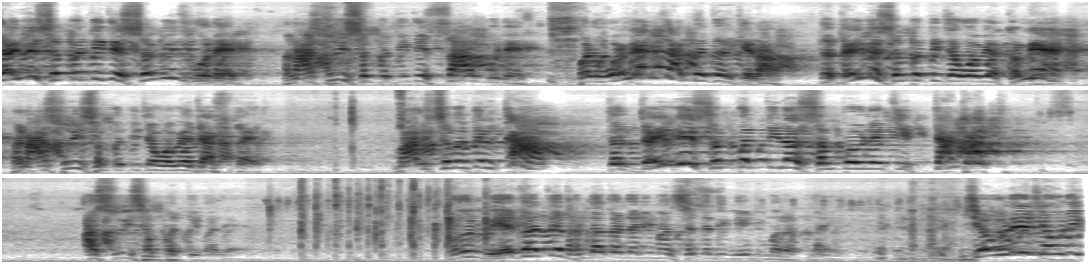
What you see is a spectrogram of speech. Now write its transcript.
दैवी संपत्तीचे सव्वीस गुण आहेत आणि आसुरी संपत्तीचे सहा गुण आहेत. पण ओव्यांचा अभ्यास जर केला तर दैव संपत्तीच्या ओव्या कमी आहेत आणि आसुरी संपत्तीच्या ओव्या जास्त आहेत. माणसाबद्दल का? तर दैवी संपत्तीला संपवण्याची ताकद आसुरी संपत्तीमध्ये म्हणून वेदाचे धंदा करणारी माणसं कधी नीट मरत नाही. जेवढी जेवढी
